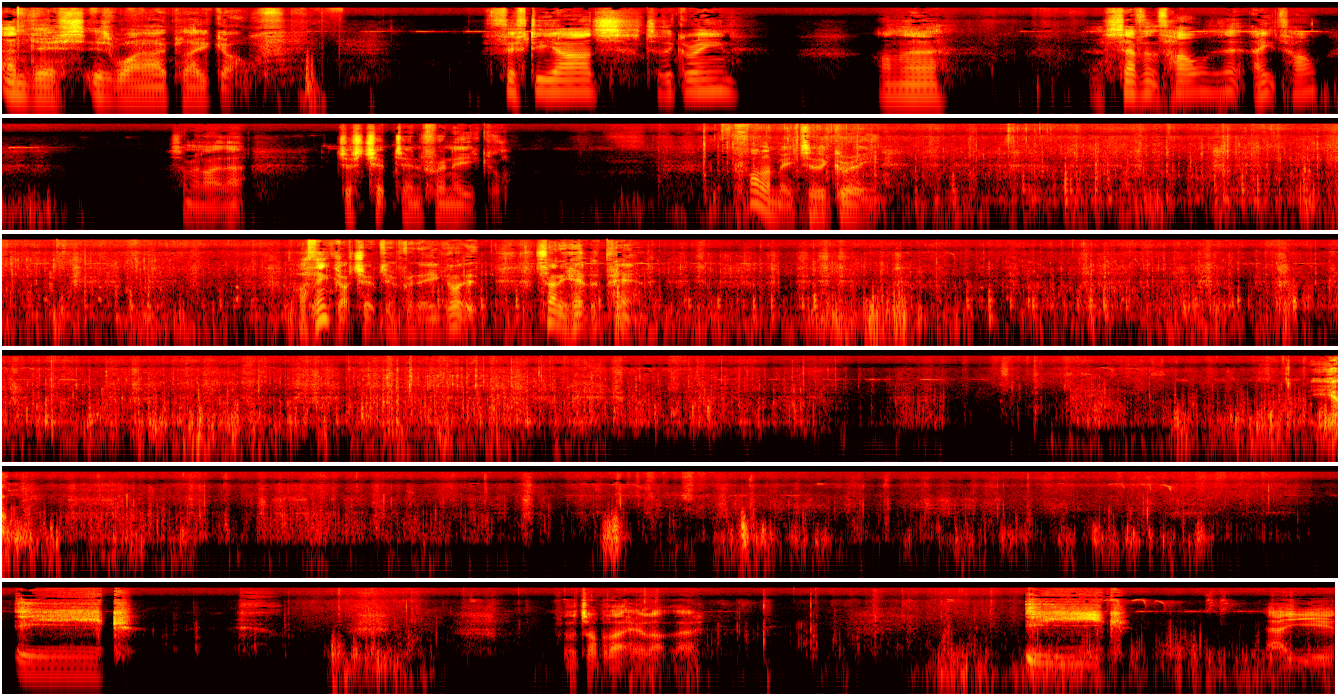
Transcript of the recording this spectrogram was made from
And this is why I play golf. 50 yards to the green on the seventh hole, is it? Eighth hole? Something like that. Just chipped in for an eagle. Follow me to the green. I think I chipped in for an eagle. It certainly hit the pin. Yep. Eek. From the top of that hill up there. Eek. Ah, yeah.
